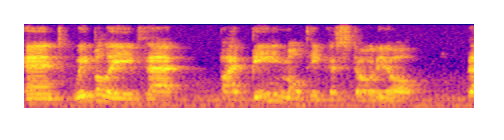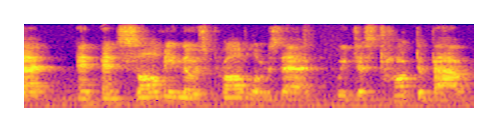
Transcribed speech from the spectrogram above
And we believe that by being multi-custodial that and, and solving those problems that we just talked about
